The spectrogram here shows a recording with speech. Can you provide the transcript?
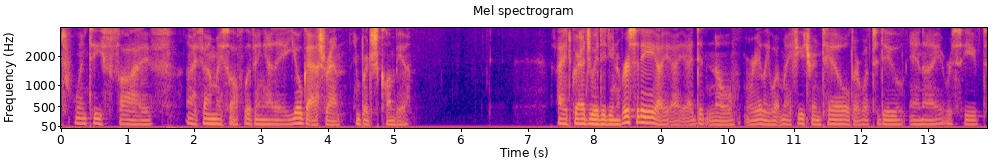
25, I found myself living at a yoga ashram in British Columbia. I had graduated university. I, I, I, didn't know really what my future entailed or what to do, and I received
